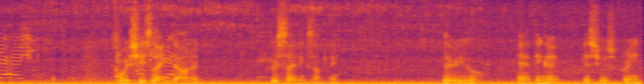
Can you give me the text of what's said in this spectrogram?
Rahayu. where she's laying down and reciting something. There you go. Yeah, I think I guess she was praying.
